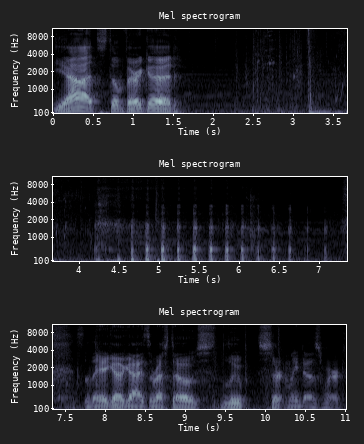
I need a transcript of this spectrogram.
Yeah, it's still very good. so there you go, guys. The Resto loop certainly does work.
